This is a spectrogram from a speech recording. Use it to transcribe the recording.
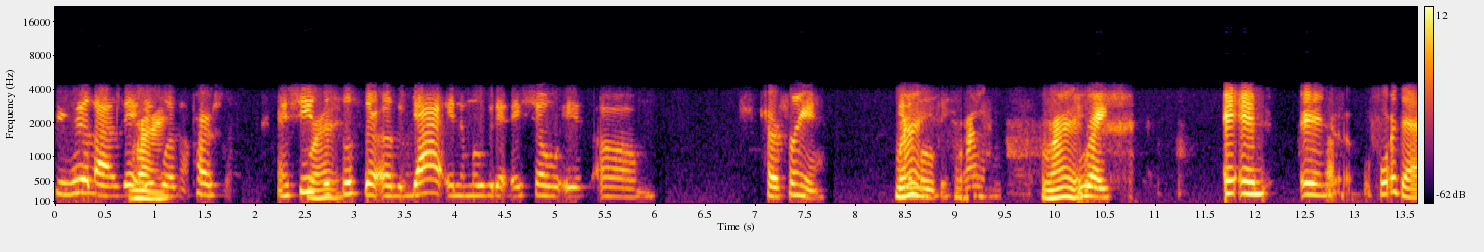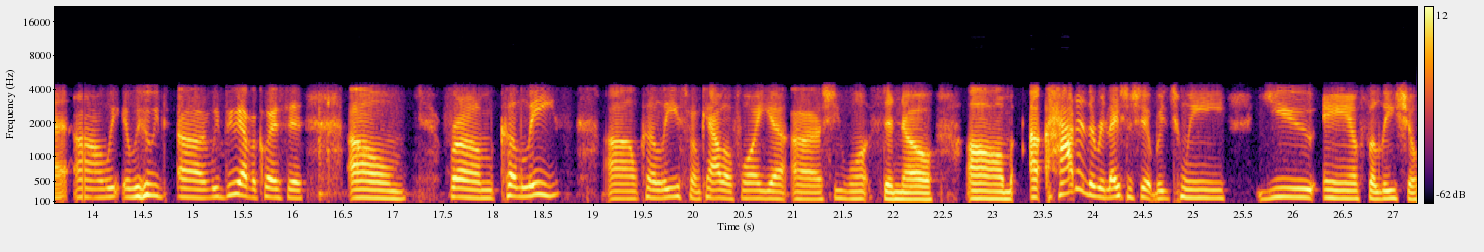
she realized that Right. it wasn't personal. And she's Right. the sister of the guy in the movie that they show is um her friend in the movie. Right. Right. Right. And and, and for that, uh, we we uh, we do have a question um, from Khalees. Um, Khalees from California. Uh, she wants to know um, uh, how did the relationship between you and Felicia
